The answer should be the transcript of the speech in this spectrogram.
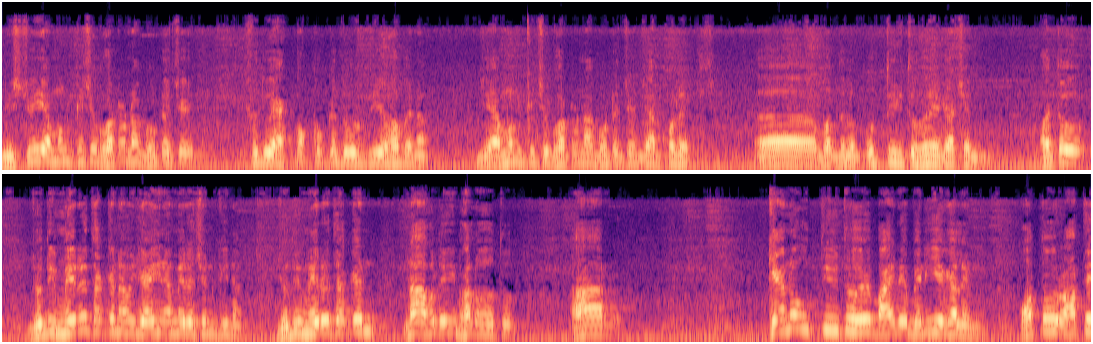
নিশ্চয়ই এমন কিছু ঘটনা ঘটেছে, শুধু এক পক্ষকে দোষ দিয়ে হবে না। যে এমন কিছু ঘটনা ঘটেছে যার ফলে ভদ্রলোক উত্তেজিত হয়ে গেছেন। হয়তো যদি মেরে থাকেন, আমি জানি না মেরেছেন কিনা। যদি মেরে থাকেন, না হলেই ভালো হতো। আর কেন উত্তেজিত হয়ে বাইরে বেরিয়ে গেলেন? অত রাতে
